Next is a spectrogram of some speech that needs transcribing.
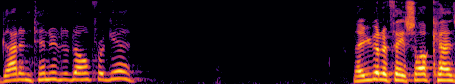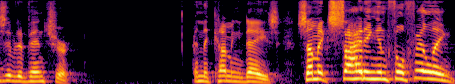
God intended it all for good. Now you're going to face all kinds of adventure in the coming days, some exciting and fulfilling,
